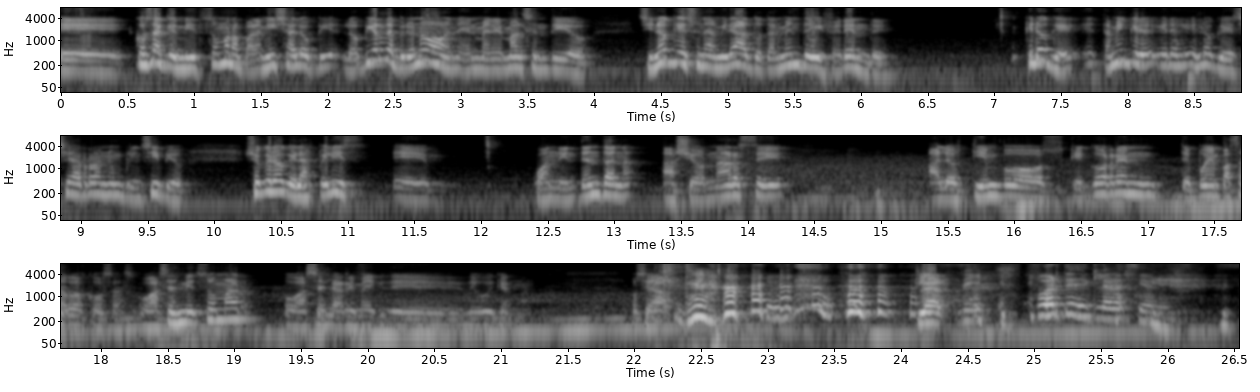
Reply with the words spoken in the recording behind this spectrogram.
Eh, cosa que Midsommar para mí ya lo, pi- lo pierde, pero no en, el mal sentido, sino que es una mirada totalmente diferente. Creo que, eh, también creo- es lo que decía Ron en un principio, yo creo que las pelis, eh, cuando intentan ayornarse a los tiempos que corren, te pueden pasar dos cosas. O haces Midsommar o haces la remake de, de Wickerman. O sea, claro, Sí, Fuertes declaraciones.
